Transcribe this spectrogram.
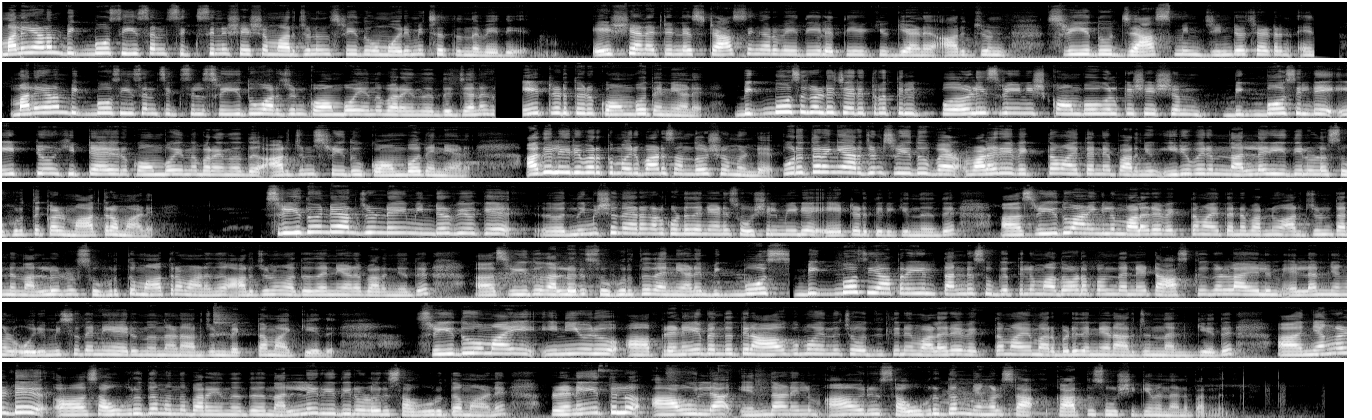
Malayalam big boss season സിക്സിന് ശേഷം അർജുനും ശ്രീതുവും ഒരുമിച്ചെത്തുന്ന വേദി ഏഷ്യാനെറ്റിന്റെ സ്റ്റാർ സിംഗർ വേദിയിൽ എത്തിയിരിക്കുകയാണ് അർജുൻ ശ്രീതു ജാസ്മിൻ ജിൻഡോ ചേട്ടൻ മലയാളം ബിഗ് ബോസ് സീസൺ സിക്സിൽ ശ്രീതു അർജുൻ കോംബോ എന്ന് പറയുന്നത് ജന ഏറ്റെടുത്തൊരു കോംബോ തന്നെയാണ്. ബിഗ് ബോസുകളുടെ ചരിത്രത്തിൽ പേളി ശ്രീനിഷ് കോംബോകൾക്ക് ശേഷം ബിഗ് ബോസിന്റെ ഏറ്റവും ഹിറ്റായ ഒരു കോംബോ എന്ന് പറയുന്നത് അർജുൻ ശ്രീതു കോംബോ തന്നെയാണ്. അതിൽ ഇരുവർക്കും ഒരുപാട് സന്തോഷമുണ്ട് പുറത്തിറങ്ങിയ അർജുൻ ശ്രീതു വളരെ വ്യക്തമായി തന്നെ പറഞ്ഞു ഇരുവരും നല്ല രീതിയിലുള്ള സുഹൃത്തുക്കൾ മാത്രമാണ്. ശ്രീധുവിന്റെ അർജുന്റെയും ഇന്റർവ്യൂ ഒക്കെ നിമിഷ നേരങ്ങൾ കൊണ്ട് തന്നെയാണ് സോഷ്യൽ മീഡിയ ഏറ്റെടുത്തിരിക്കുന്നത്. ശ്രീധു ആണെങ്കിലും വളരെ വ്യക്തമായി തന്നെ പറഞ്ഞു അർജുൻ തന്നെ നല്ലൊരു സുഹൃത്ത് മാത്രമാണെന്ന് അർജുനും അത് തന്നെയാണ് പറഞ്ഞത്. ശ്രീധു നല്ലൊരു സുഹൃത്ത് തന്നെയാണ്. ബിഗ് ബോസ് ബിഗ് ബോസ് യാത്രയിൽ തന്റെ സുഖത്തിലും അതോടൊപ്പം തന്നെ ടാസ്കുകളിലായാലും എല്ലാം ഞങ്ങൾ ഒരുമിച്ച് തന്നെയായിരുന്നു എന്നാണ് അർജുൻ വ്യക്തമാക്കിയത്. ശ്രീധുവുമായി ഇനിയൊരു പ്രണയബന്ധത്തിലാകുമോ എന്ന ചോദ്യത്തിന് വളരെ വ്യക്തമായ മറുപടി തന്നെയാണ് അർജുൻ നൽകിയത്. ഞങ്ങളുടെ സൗഹൃദം എന്ന് പറയുന്നത് നല്ല രീതിയിലുള്ളൊരു സൗഹൃദമാണ്. പ്രണയത്തിൽ ആവില്ല. എന്താണേലും ആ ഒരു സൗഹൃദം ഞങ്ങൾ കാത്തു സൂക്ഷിക്കുമെന്നാണ് പറഞ്ഞത്.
